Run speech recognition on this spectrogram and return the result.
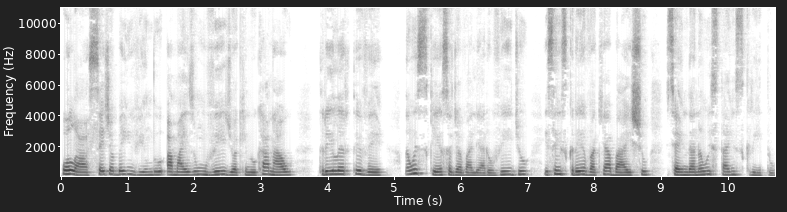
Olá, seja bem-vindo a mais um vídeo aqui no canal Thriller TV. Não esqueça de avaliar o vídeo e se inscreva aqui abaixo se ainda não está inscrito.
